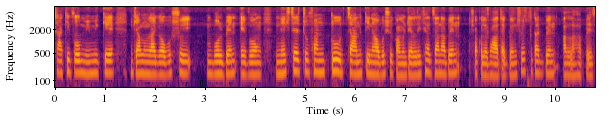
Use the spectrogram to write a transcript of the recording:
সাকিব ও মিমিকে কেমন লাগে অবশ্যই বলবেন এবং নেক্সটের তুফান টু চান কিনা অবশ্যই কমেন্টে লেখা জানাবেন। সকলে ভালো থাকবেন, সুস্থ থাকবেন, আল্লাহ হাফেজ।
